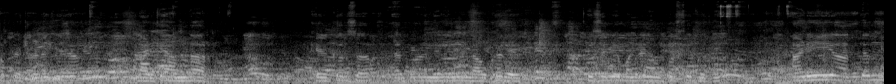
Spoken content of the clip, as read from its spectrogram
आपल्या ठाण्याचे लाडके आमदार केळकर सर त्याचप्रमाणे निरंजन डावखरे ही सगळी मंडळी उपस्थित होती. आणि अत्यंत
